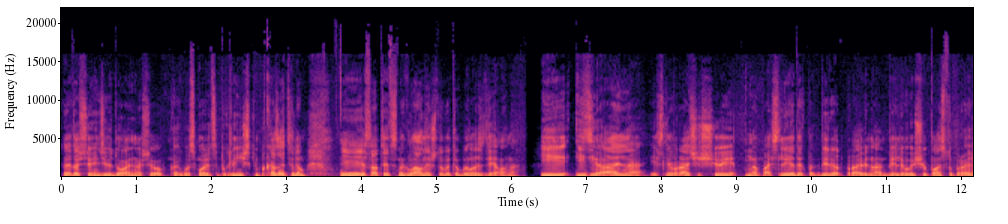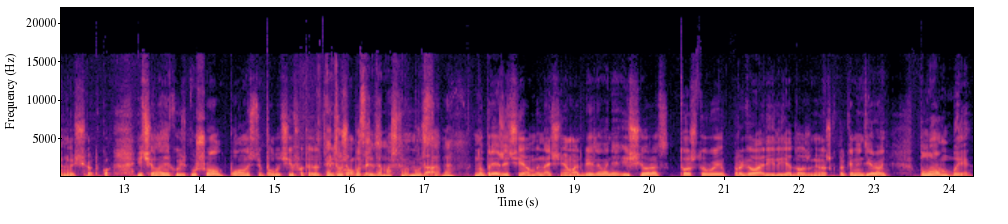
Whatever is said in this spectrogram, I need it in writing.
это все индивидуально, все как бы смотрится по клиническим показателям, и, соответственно, главное, чтобы это было сделано. И идеально, если врач еще и напоследок подберет правильно отбеливающую пасту, правильную щетку. И человек ушел, полностью получив вот этот весь Это уже комплекс. после домашнего курса, да? Но прежде чем мы начнем отбеливание, еще раз, то, что вы проговорили, я должен немножко прокомментировать. Пломбы,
